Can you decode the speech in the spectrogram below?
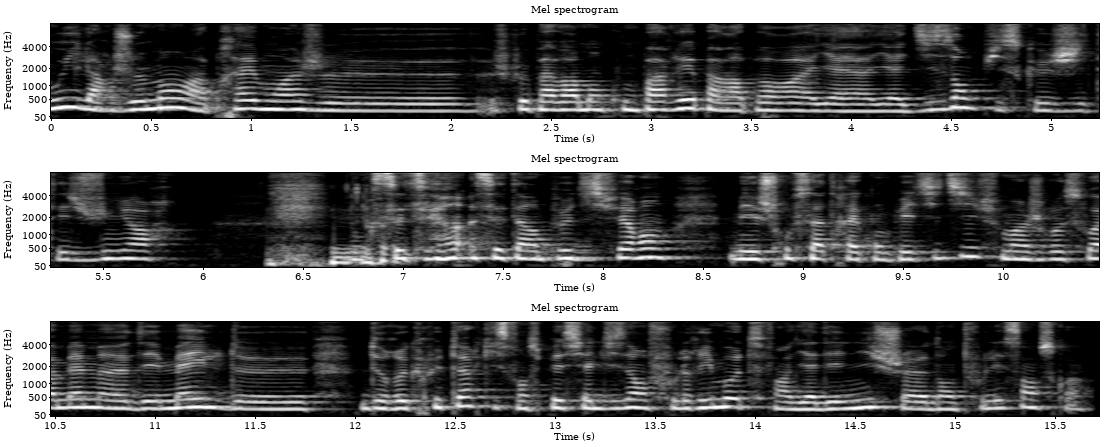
Oui, largement. Après, moi, je je peux pas vraiment comparer par rapport à il y a, il y a 10 ans puisque j'étais junior. Donc c'était un, c'était un peu différent, mais je trouve ça très compétitif. Moi, je reçois même euh, des mails de, de recruteurs qui sont spécialisés en full remote. Enfin, il y a des niches euh, dans tous les sens, quoi.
